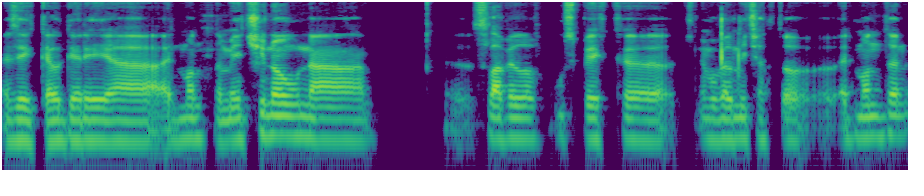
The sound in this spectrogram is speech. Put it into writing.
mezi Calgary a Edmonton. Většinou na slavil úspěch, eh, nebo velmi často Edmonton,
